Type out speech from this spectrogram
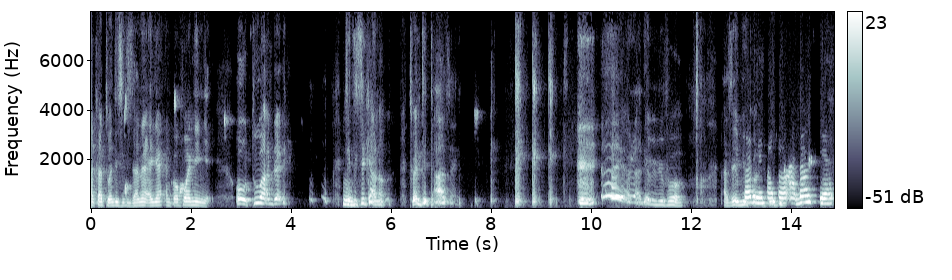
aka twenty cedis ana ɛnyɛ nkurɔfoɔ ani nyɛ o two hundred titi sika no twenty thousand ɛyɛ ɔrɔ ase ebi kɔ. mi pàtó adansi ẹ.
